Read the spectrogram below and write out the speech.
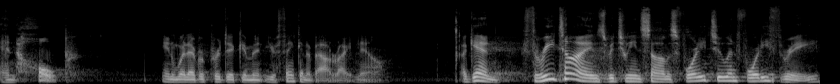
and hope in whatever predicament you're thinking about right now. Again, three times between Psalms 42 and 43,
